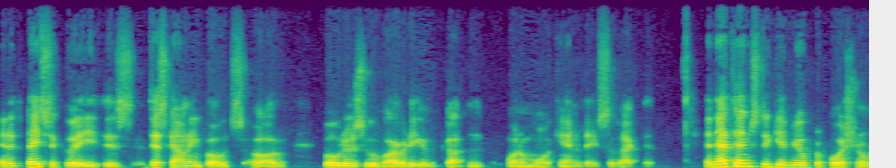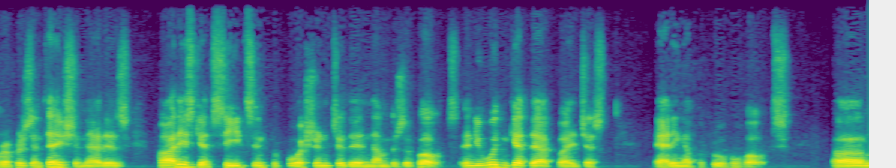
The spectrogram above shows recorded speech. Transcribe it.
And it basically is discounting votes of voters who have already gotten one or more candidates elected. And that tends to give you proportional representation. That is, parties get seats in proportion to their numbers of votes. And you wouldn't get that by just adding up approval votes. Um,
